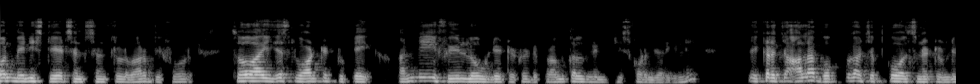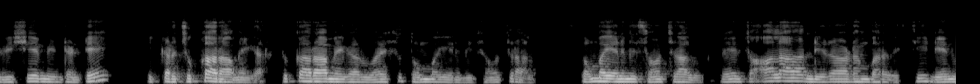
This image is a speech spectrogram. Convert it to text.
own many states and central war before so I just wanted to take అన్ని ఫీల్డ్లో ఉండేటటువంటి ప్రముఖులు నేను తీసుకోవడం జరిగింది. ఇక్కడ చాలా గొప్పగా చెప్పుకోవాల్సినటువంటి విషయం ఏంటంటే ఇక్కడ చుక్కా రామయ్య గారు. చుక్కా రామయ్య గారు వయసు తొంభై ఎనిమిది సంవత్సరాలు. తొంభై ఎనిమిది సంవత్సరాలు. నేను చాలా నిరాడంబర వ్యక్తి. నేను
